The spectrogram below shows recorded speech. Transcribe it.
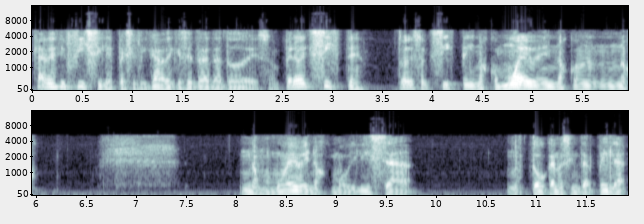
Claro, es difícil especificar de qué se trata todo eso, pero existe, todo eso existe y nos conmueve, nos, nos, nos mueve, nos moviliza, nos toca, nos interpela,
